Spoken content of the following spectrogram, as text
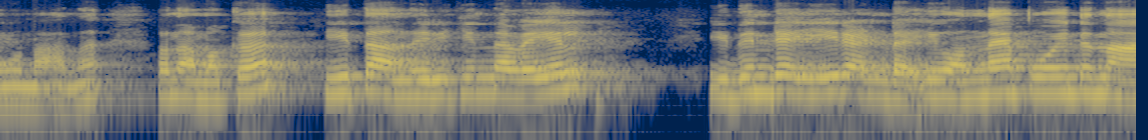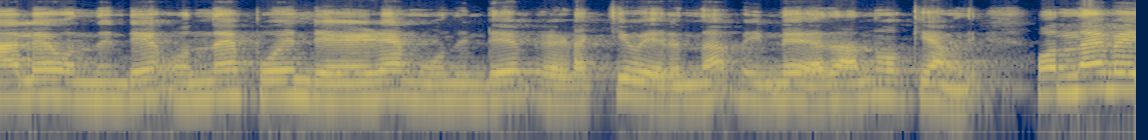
മൂന്നാണ് അപ്പോൾ നമുക്ക് ഈ തന്നിരിക്കുന്നവയിൽ ഇതിന്റെ ഈ രണ്ട് ഈ ഒന്ന് പോയിന്റ് നാല് ഒന്നിന്റെ ഒന്ന് പോയിന്റ് ഏഴ് മൂന്നിന്റെയും ഇടയ്ക്ക് വരുന്ന പിന്നെ ഏതാന്ന് നോക്കിയാൽ മതി. ഒന്ന് ബൈ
